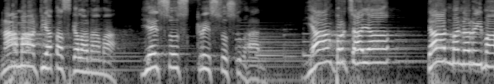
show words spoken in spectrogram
Nama di atas segala nama, Yesus Kristus Tuhan yang percaya dan menerima,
